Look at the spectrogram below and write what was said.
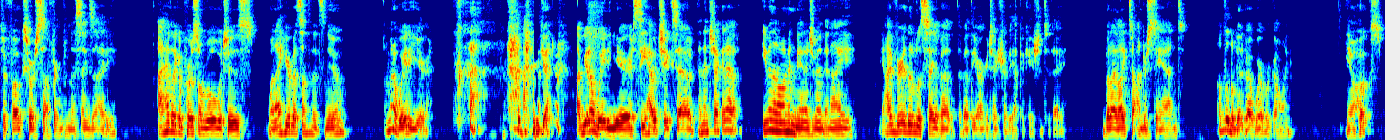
to folks who are suffering from this anxiety. I have like a personal rule, which is when I hear about something that's new, I'm going to wait a year. I'm going to wait a year, see how it shakes out, and then check it out. Even though I'm in management and I, I have very little to say about, about the architecture of the application today, but I like to understand a little bit about where we're going. You know, hooks.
